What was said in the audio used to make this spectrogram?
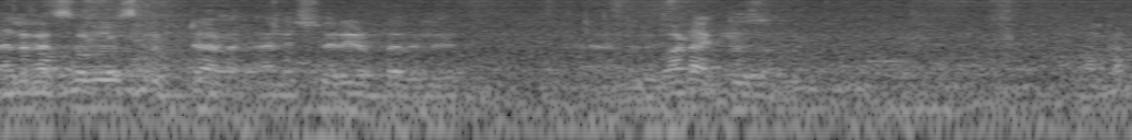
നല്ല രസമുള്ള സ്ക്രിപ്റ്റാണ് അനശ്വരയുണ്ട് അതിൽ ഒരുപാട് ആക്ടേഴ്സ് ഉണ്ട് നോക്കാം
